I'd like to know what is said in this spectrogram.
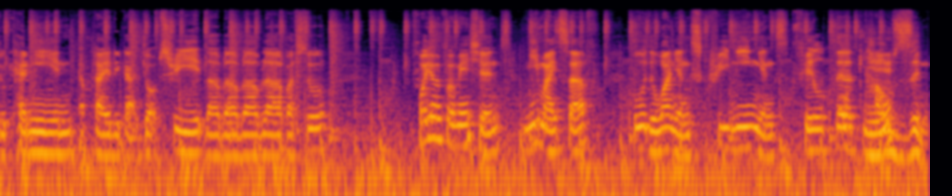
to come in apply dekat job street bla bla bla bla lepas tu for your information me myself who the one yang screening yang filter okay. thousand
